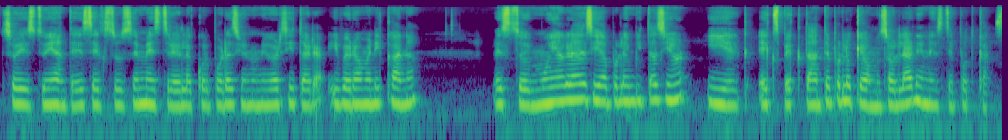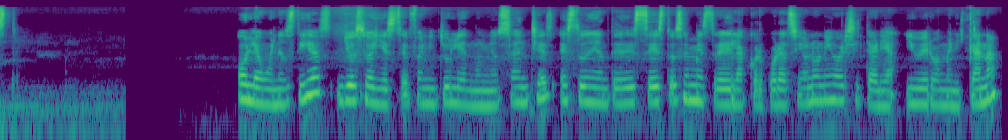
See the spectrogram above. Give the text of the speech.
Soy estudiante de sexto semestre de la Corporación Universitaria Iberoamericana. Estoy muy agradecida por la invitación y expectante por lo que vamos a hablar en este podcast. Hola, buenos días. Yo soy Stephanie Juliet Muñoz Sánchez, estudiante de sexto semestre de la Corporación Universitaria Iberoamericana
